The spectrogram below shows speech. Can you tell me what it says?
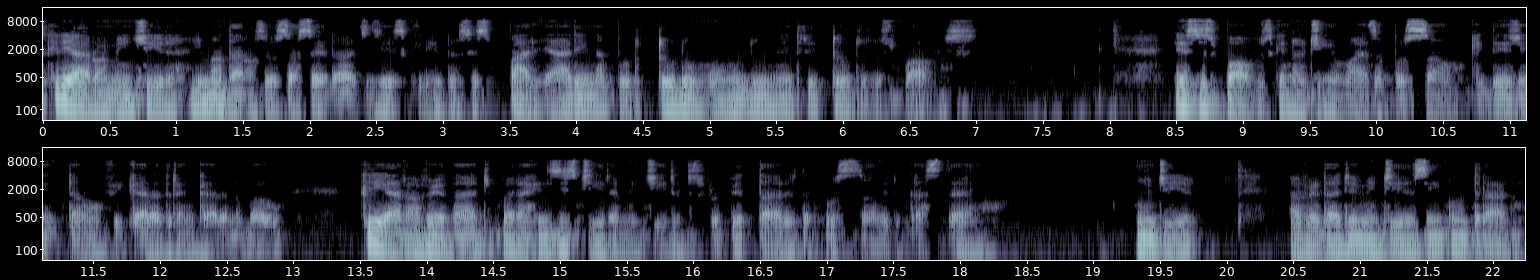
criaram a mentira e mandaram seus sacerdotes e escribas espalharem-na por todo o mundo entre todos os povos. Esses povos que não tinham mais a poção, que desde então ficara trancada no baú, criaram a verdade para resistir à mentira dos proprietários da poção e do castelo. Um dia, a verdade e a mentira se encontraram.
